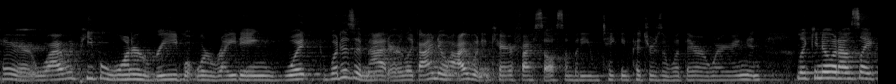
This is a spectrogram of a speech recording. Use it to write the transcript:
care? Why would people want to read what we're writing? What what does it matter? Like, I know I wouldn't care if I saw somebody taking pictures of what they were wearing, and I'm like, you know what? I was like,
